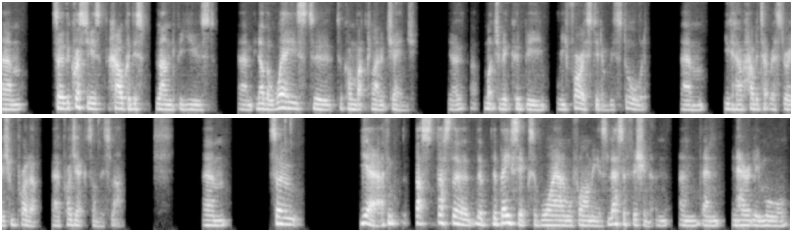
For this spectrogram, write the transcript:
Um, so the question is, how could this land be used um, in other ways to, to combat climate change? You know, much of it could be reforested and restored. Um, you could have habitat restoration product, uh, projects on this land. Um, so, yeah, I think that's that's the, the, the basics of why animal farming is less efficient and and then inherently more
